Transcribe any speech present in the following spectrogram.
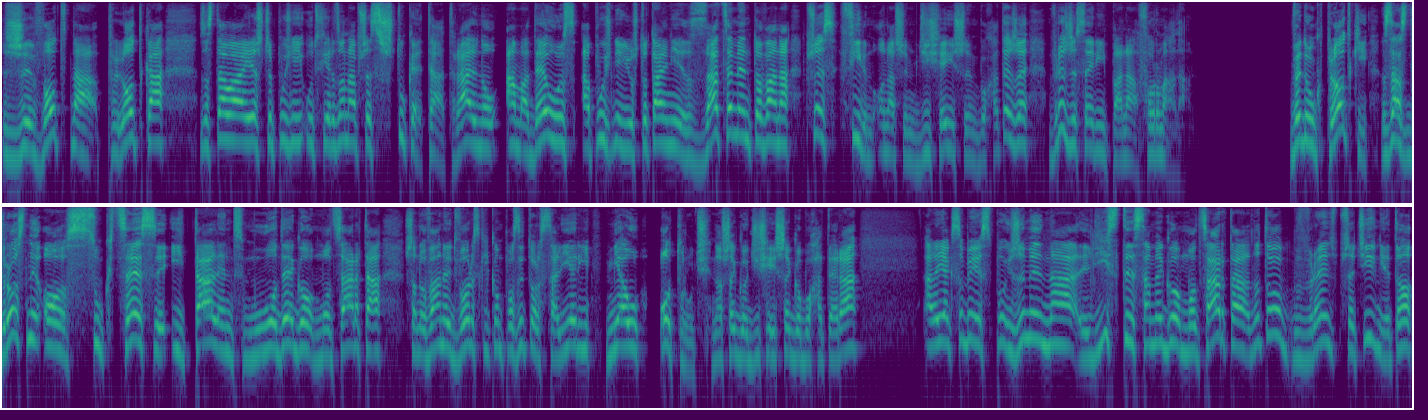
żywotna plotka została jeszcze później utwierdzona przez sztukę teatralną Amadeus, a później już totalnie zacementowana przez film o naszym dzisiejszym bohaterze w reżyserii pana Formana. Według plotki, zazdrosny o sukcesy i talent młodego Mozarta, szanowany dworski kompozytor Salieri miał otruć naszego dzisiejszego bohatera. Ale jak sobie spojrzymy na listy samego Mozarta, no to wręcz przeciwnie, to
